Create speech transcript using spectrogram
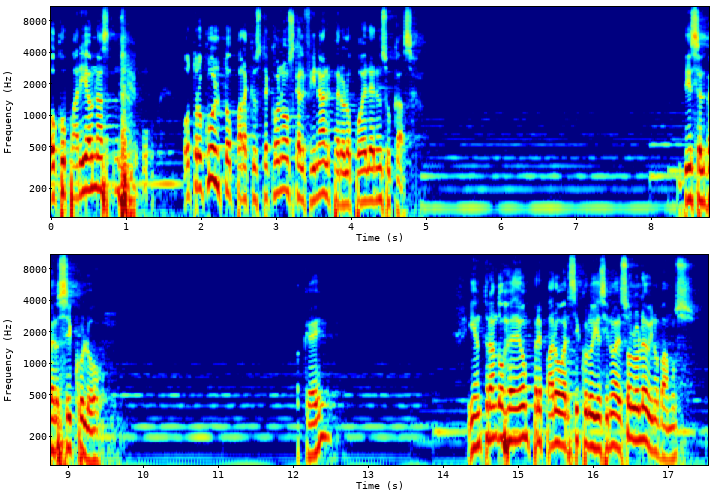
Ocuparía otro culto para que usted conozca el final, pero lo puede leer en su casa. Dice el versículo. Ok. Y entrando Gedeón preparó, versículo 19, solo leo y nos vamos.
